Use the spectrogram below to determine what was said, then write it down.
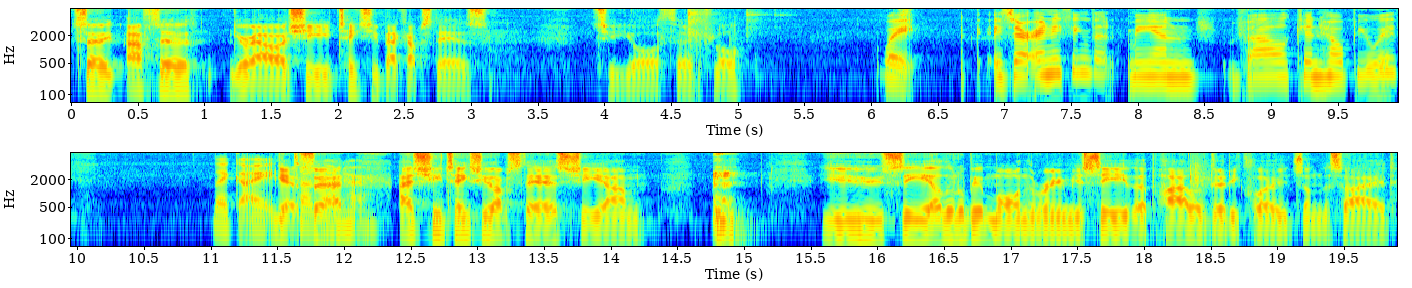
So after your hour, she takes you back upstairs to your third floor. Wait, is there anything that me and Val can help you with? Like I yeah, so on a- her. as she takes you upstairs, she um, you see a little bit more in the room. You see the pile of dirty clothes on the side,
